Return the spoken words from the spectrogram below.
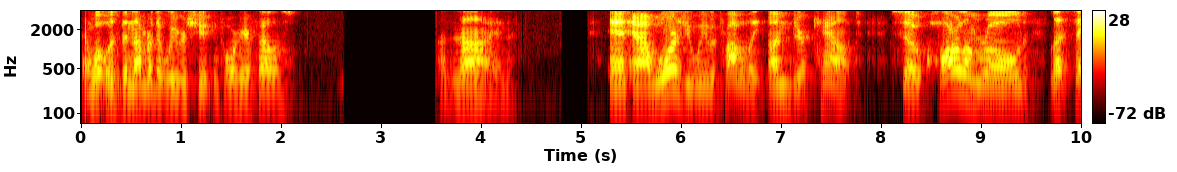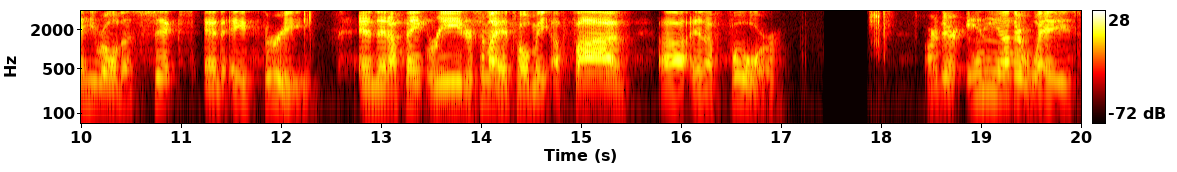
And what was the number that we were shooting for here, fellas? A nine. And, and I warned you we would probably undercount. So Harlem rolled, let's say he rolled a six and a three. And then I think Reed or somebody had told me a five uh, and a four. Are there any other ways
